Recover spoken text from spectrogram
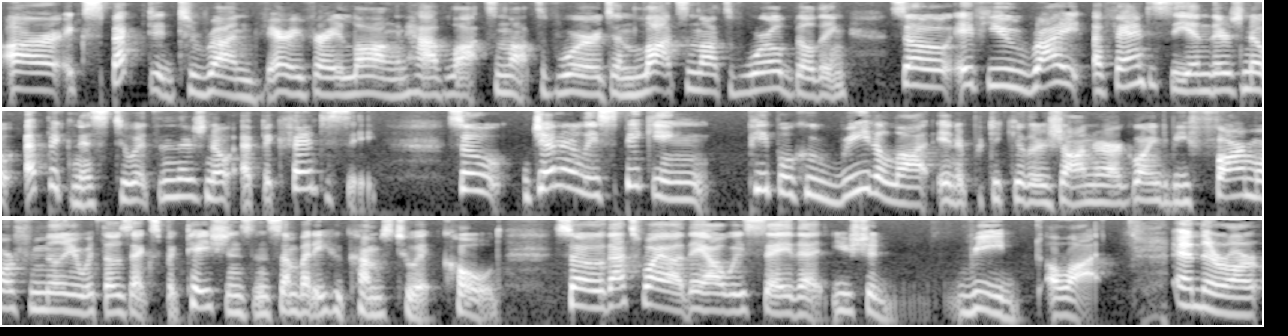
are expected to run very very long and have lots and lots of words and lots and lots of world building so if you write a fantasy and there's no epicness to it then there's no epic fantasy so, generally speaking, people who read a lot in a particular genre are going to be far more familiar with those expectations than somebody who comes to it cold. So, that's why they always say that you should read a lot. And there are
